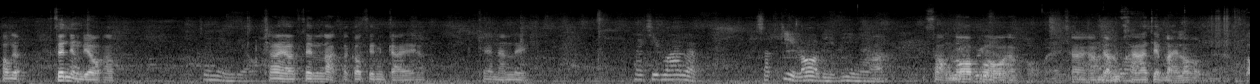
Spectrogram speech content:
เอาแบบเส้นอย่างเดียวครับ เส้นอย่างเดียว ใช่ครับเส้นหลักแล้วก็เส้นไกด์ครับ แค่นั้นเลยถ้าคิดว่าแบบสักกี่รอบดีพี่งานสองรอบพอครับ ใช่ครับเดี๋ยวลูกค้าเจ็บหลายรอบส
